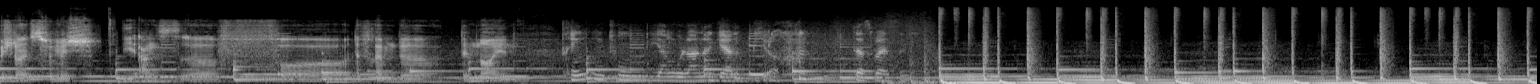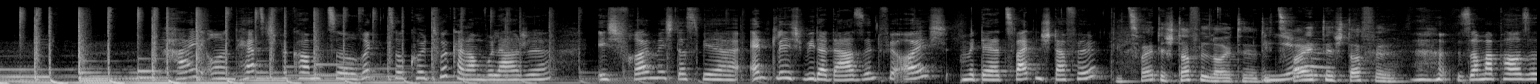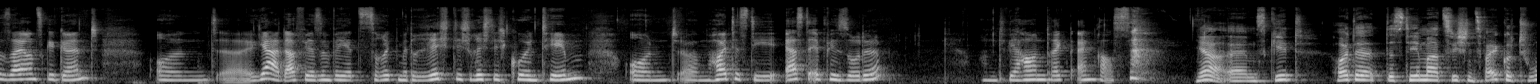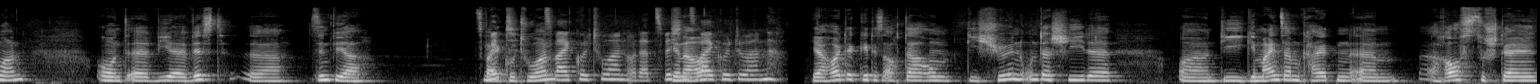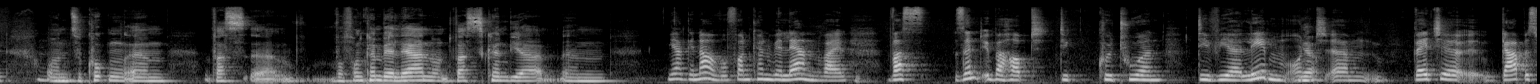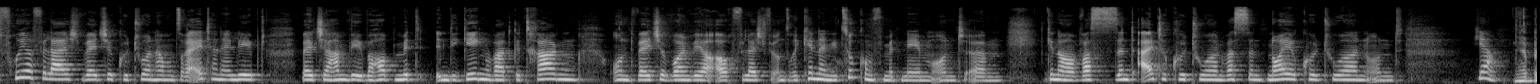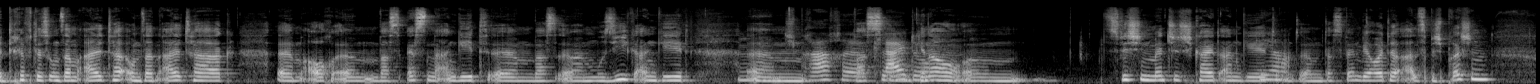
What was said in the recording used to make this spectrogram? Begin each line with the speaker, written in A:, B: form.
A: Deutsch ist für mich die Angst äh, vor der Fremde, dem Neuen.
B: Trinken tun die Angolaner gerne Bier. Das weiß ich.
C: Hi und herzlich willkommen zurück zur Kulturkarambolage. Ich freue mich, dass wir endlich wieder da sind für euch mit der zweiten Staffel.
D: Die zweite Staffel, Leute, die
C: Yeah.
D: zweite Staffel.
C: Sommerpause sei uns gegönnt. Und äh, ja, dafür sind wir jetzt zurück mit richtig, richtig coolen Themen. Und ähm, heute ist die erste Episode und wir hauen direkt einen raus.
D: Ja, ähm, es geht heute das Thema zwischen zwei Kulturen. Und äh, wie ihr wisst, äh, sind wir zwei
C: Mit
D: Kulturen.
C: Zwei Kulturen oder zwischen
D: Genau.
C: zwei Kulturen.
D: Ja, heute geht es auch darum, die schönen Unterschiede, äh, die Gemeinsamkeiten ähm, herauszustellen
C: Mhm.
D: und zu gucken, ähm, was, äh, wovon können wir lernen und was können wir ähm,
C: Ja, genau. Wovon können wir lernen? Weil was sind überhaupt die Kulturen, die wir leben und
D: Ja.
C: ähm, welche gab es früher vielleicht? Welche Kulturen haben unsere Eltern erlebt? Welche haben wir überhaupt mit in die Gegenwart getragen? Und welche wollen wir auch vielleicht für unsere Kinder in die Zukunft mitnehmen? Und ähm, genau, was sind alte Kulturen? Was sind neue Kulturen? Und ja,
D: Ja, betrifft es unserem Alter, unseren Alltag, ähm, auch ähm, was Essen angeht, ähm, was ähm, Musik angeht, ähm,
C: Sprache,
D: was,
C: Kleidung.
D: Ähm, genau, ähm, Zwischenmenschlichkeit angeht.
C: Ja.
D: Und ähm, das werden wir heute alles besprechen.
